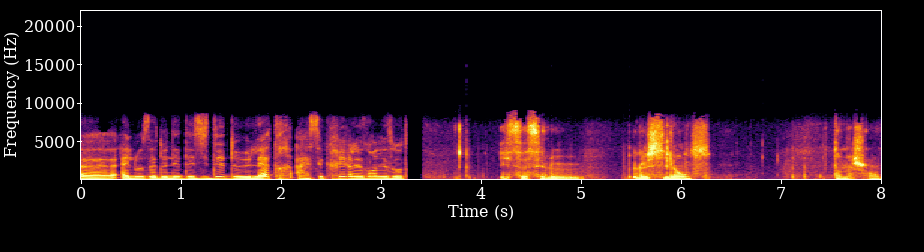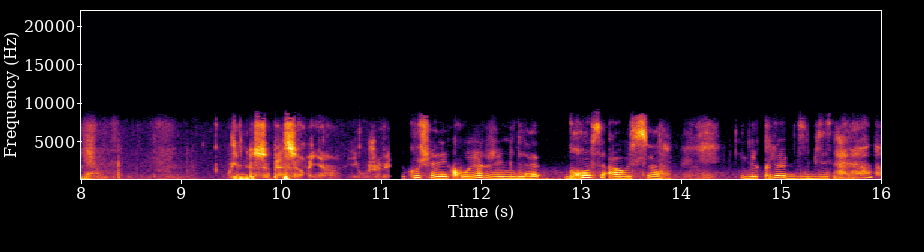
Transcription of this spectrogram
euh, elle nous a donné des idées de lettres à s'écrire les uns les autres. Et ça, c'est le, le silence dans ma chambre où il ne se passe rien et où je vais. Du coup, je suis allée courir, j'ai mis de la grosse house de club d'Ibiza là.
